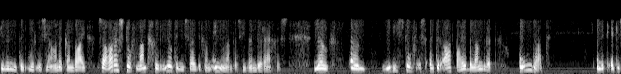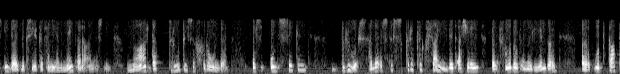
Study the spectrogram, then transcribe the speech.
kilometer oor oseane kan waai. Sahara stof land gereeld in die suide van Engeland as die winde reg is. Nou, ehm um, hierdie stof is uiteraard baie belangrik omdat en ek ek is nie duidelik seker van die element wat daarin is nie, maar dat tropiese gronde is ontsettend broos. Hulle is verskriklik fyn. Dit as jy byvoorbeeld in 'n reënwoud uh, oopkap,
